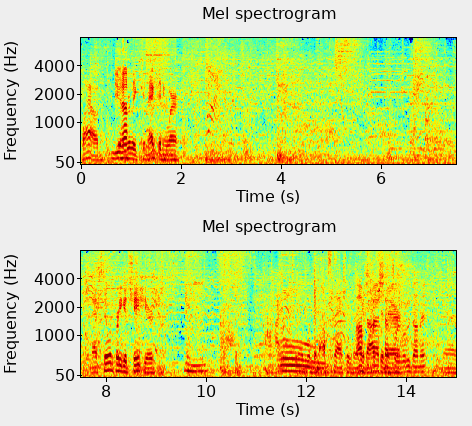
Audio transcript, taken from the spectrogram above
cloud. Didn't Yeah. really connect anywhere. Mav's still in pretty good shape here. Mm-hmm. Ooh. An up smash would have been a Off good smash that's there. would have done it. Yeah.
